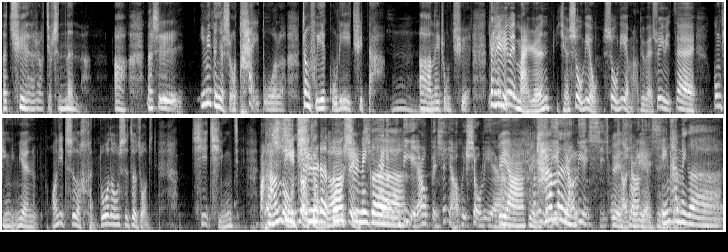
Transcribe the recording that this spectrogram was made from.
那雀的肉就是嫩啊，啊，那是因为那个时候太多了，政府也鼓励去打。嗯啊，那种雀，但是因为满人以前狩猎狩猎嘛，对不对？所以在宫廷里面，皇帝吃的很多都是这种七情，皇帝吃的都是那个。皇帝也要本身也要会狩猎啊。对呀，对，他们也要练习，从小就要练习。您看那个，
